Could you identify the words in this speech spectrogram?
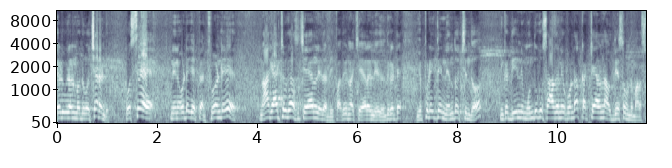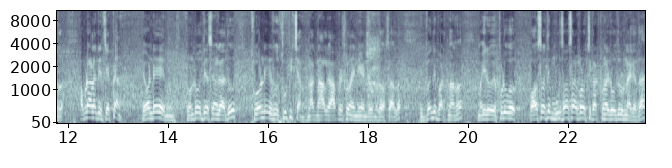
ఏడుగురు మంది వచ్చారండి. వస్తే నేను ఒకటే చెప్పాను. చూడండి నాకు యాక్చువల్గా అసలు చేయాలని లేదండి. ఈ పదవి నాకు చేయాలని లేదు. ఎందుకంటే ఎప్పుడైతే నింద వచ్చిందో ఇంకా దీన్ని ముందుకు సాగనివ్వకుండా కట్టేయాలని నా ఉద్దేశం ఉంది మనసులో. అప్పుడు వాళ్ళకి చెప్పాను. ఏమండి రెండో ఉద్దేశం కాదు. చూడండి చూపించాను. నాకు నాలుగు ఆపరేషన్లు అయినాయి అండి రెండు సంవత్సరాలు ఇబ్బంది పడుతున్నాను. మీరు ఎప్పుడు అవసరమైతే మూడు సంవత్సరాలు కూడా వచ్చి కట్టుకునే రోజులు ఉన్నాయి కదా.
